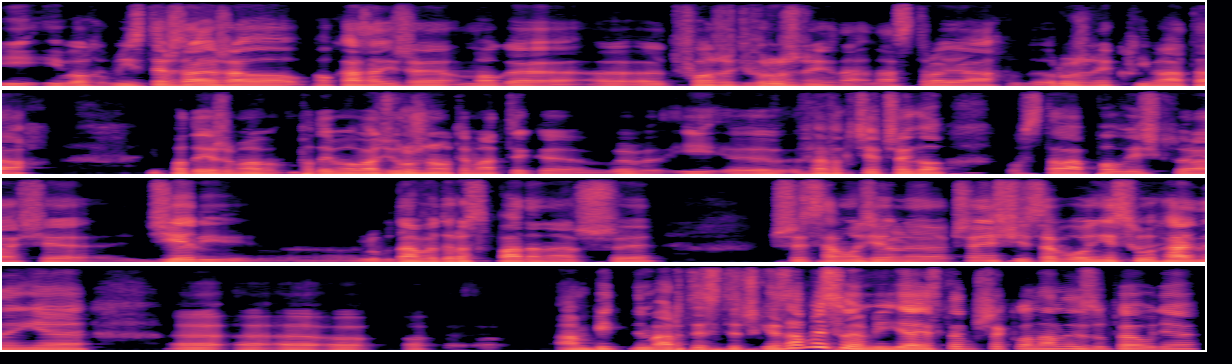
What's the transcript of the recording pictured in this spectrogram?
I, I bo mi też zależało pokazać, że mogę tworzyć w różnych nastrojach, w różnych klimatach i podejmować różną tematykę. I w efekcie czego powstała powieść, która się dzieli lub nawet rozpada na trzy trzy samodzielne części, co było niesłychanie e, e, e, ambitnym artystycznie zamysłem i ja jestem przekonany zupełnie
